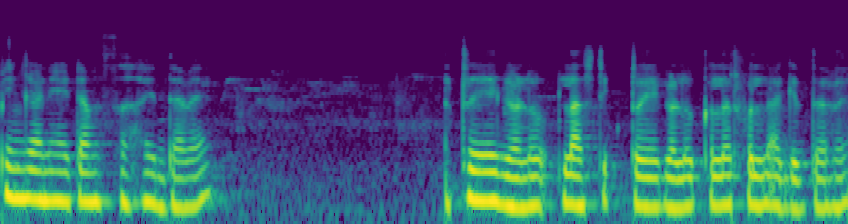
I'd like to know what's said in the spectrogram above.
ಪಿಂಗಾಣಿ ಐಟಮ್ಸ್ ಸಹ ಇದ್ದಾವೆ. ಟ್ರೇಗಳು ಪ್ಲಾಸ್ಟಿಕ್ ಟ್ರೇಗಳು ಕಲರ್ಫುಲ್ ಆಗಿದ್ದಾವೆ.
